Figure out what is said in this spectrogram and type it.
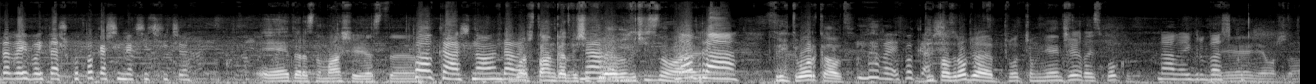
Dawaj Wojtaszku, pokaż im jak się ćwiczy. Nie, teraz na masie jestem. Pokaż, no, Była dawaj. sztanga 200 Dawaj. kg, bym wycisnął, ale Dobra, street workout. dawaj, pokaż. Dipa zrobię, podciągnięcie, daj spokój. Dawaj, grubasku. Nie, nie ma szans.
